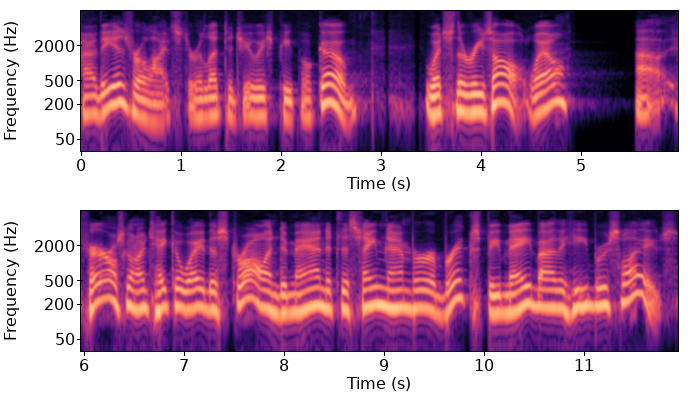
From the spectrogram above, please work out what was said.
uh, the Israelites to let the Jewish people go. What's the result? Well, uh, Pharaoh's going to take away the straw and demand that the same number of bricks be made by the Hebrew slaves.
